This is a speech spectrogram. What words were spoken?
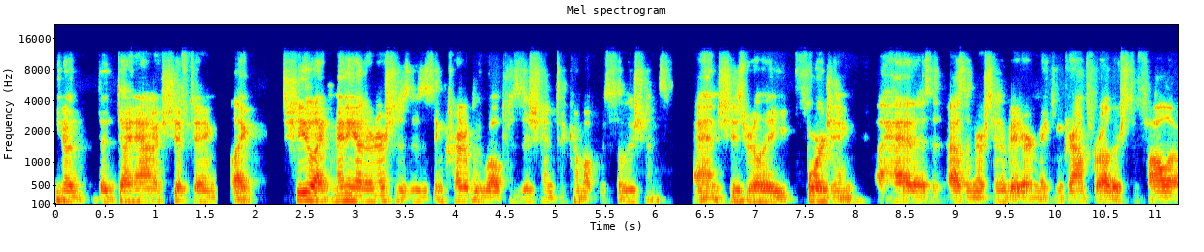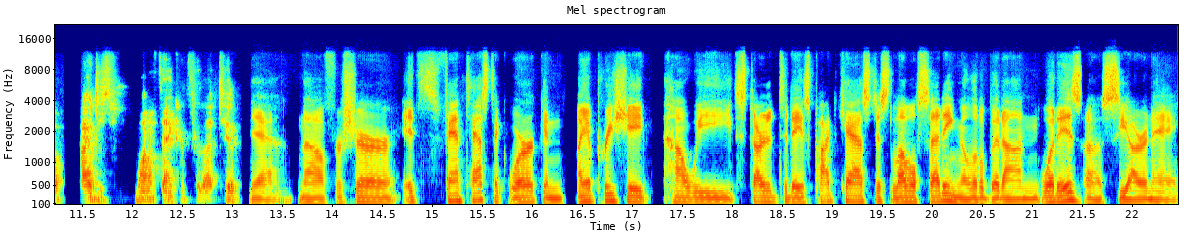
you know the dynamic shifting like she like many other nurses is incredibly well positioned to come up with solutions and she's really forging ahead as as a nurse innovator and making ground for others to follow. I just want to thank her for that too. Yeah, no, for sure. It's fantastic work. And I appreciate how we started today's podcast, just level setting a little bit on what is a CRNA.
